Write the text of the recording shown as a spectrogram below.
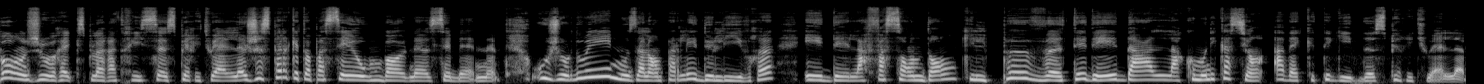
Bonjour exploratrice spirituelle, j'espère que tu as passé une bonne semaine. Aujourd'hui, nous allons parler de livres et de la façon dont ils peuvent t'aider dans la communication avec tes guides spirituels.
